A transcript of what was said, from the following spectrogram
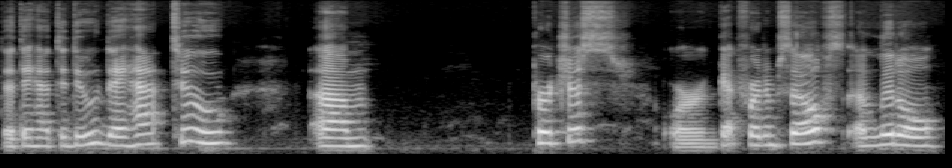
that they had to do. They had to um, purchase or get for themselves a little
